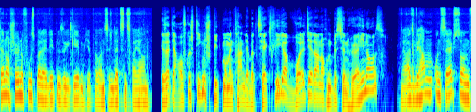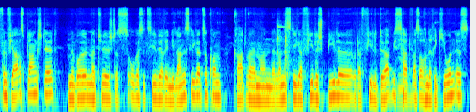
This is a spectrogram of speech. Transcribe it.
dennoch schöne Fußballerlebnisse gegeben hier bei uns in den letzten zwei Jahren. Ihr seid ja aufgestiegen, spielt momentan der Bezirksliga. Wollt ihr da noch ein bisschen höher hinaus? Ja, also wir haben uns selbst so einen Fünfjahresplan gestellt. Wir wollen natürlich, das oberste Ziel wäre, in die Landesliga zu kommen. Gerade weil man in der Landesliga viele Spiele oder viele Derbys mhm. hat, was auch in der Region ist.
